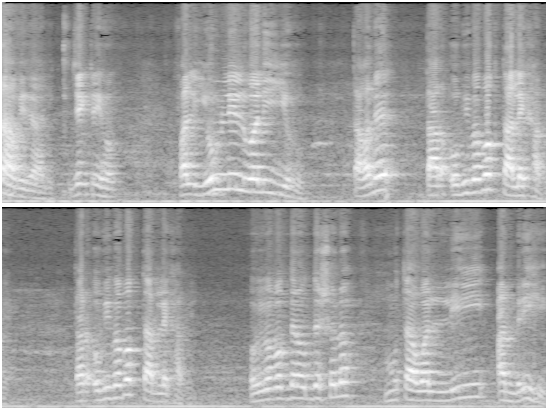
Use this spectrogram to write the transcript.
নাহবিদা আলিক যেটাই হোক। ফাল ইউমলিল ওয়ালি ইহু তাহলে তার অভিভাবক তা লেখাবে। তার অভিভাবক তার লেখাবে। অভিভাবকদের উদ্দেশ্য হলো মুতাওয়াল্লি আমরিহি।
